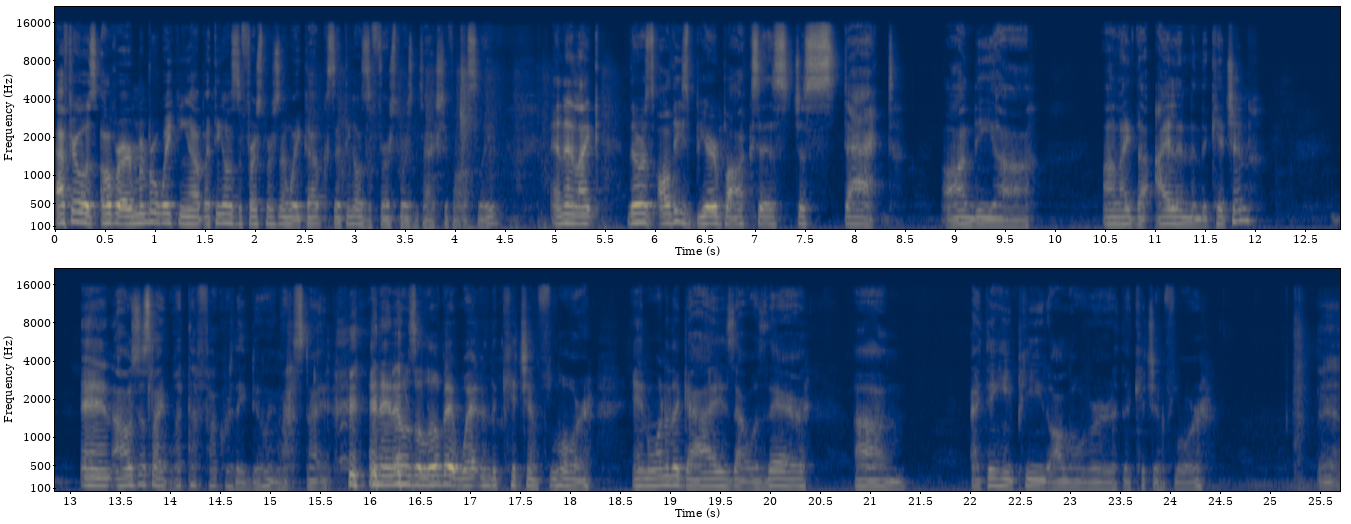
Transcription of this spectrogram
after it was over. I remember waking up. I think I was the first person to wake up because I think I was the first person to actually fall asleep. And then like there was all these beer boxes just stacked on the uh on like the island in the kitchen. And I was just like, what the fuck were they doing last night? and then it was a little bit wet in the kitchen floor. And one of the guys that was there, um, I think he peed all over the kitchen floor. Damn.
